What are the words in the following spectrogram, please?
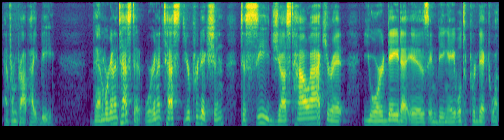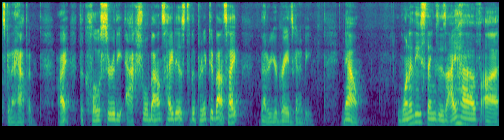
and from drop height B. Then we're going to test it. We're going to test your prediction to see just how accurate your data is in being able to predict what's going to happen. All right, the closer the actual bounce height is to the predicted bounce height, better your grade's going to be. Now, one of these things is I have uh,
